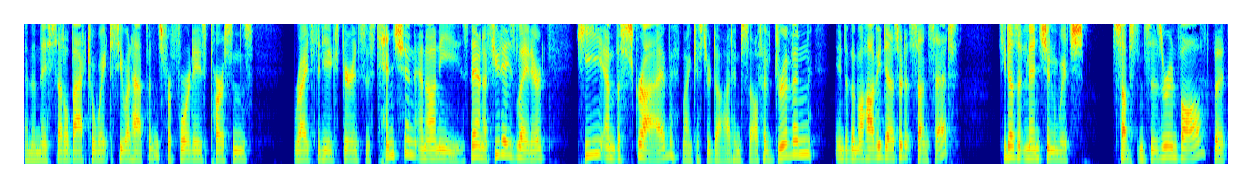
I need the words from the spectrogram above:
and then they settle back to wait to see what happens. For four days, Parsons writes that he experiences tension and unease. Then, a few days later, he and the scribe, Lancaster Dodd himself, have driven into the Mojave Desert at sunset. He doesn't mention which substances are involved, but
